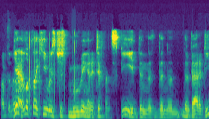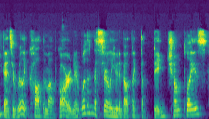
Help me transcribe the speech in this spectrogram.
up the middle. yeah, it looked like he was just moving at a different speed than the than the Nevada defense. It really caught them off guard, and it wasn't necessarily even about like the big chunk plays.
